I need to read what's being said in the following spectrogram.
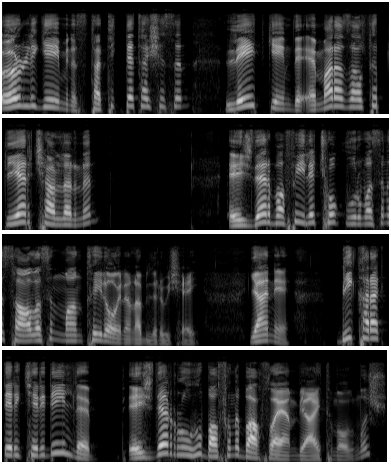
Early game'ini statikle taşısın. Late game'de MR azaltıp diğer çarlarının Ejder buff'ı ile çok vurmasını sağlasın mantığıyla oynanabilir bir şey. Yani bir karakteri carry değil de Ejder ruhu buff'ını bufflayan bir item olmuş.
